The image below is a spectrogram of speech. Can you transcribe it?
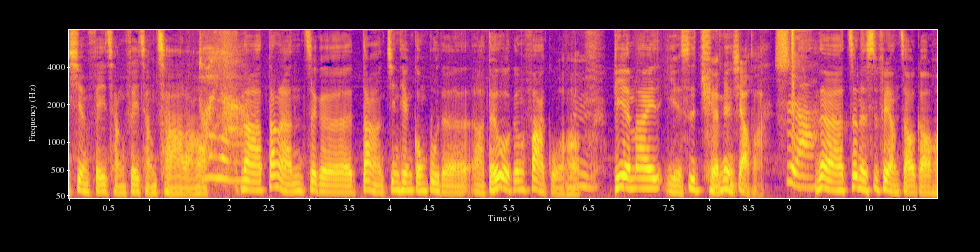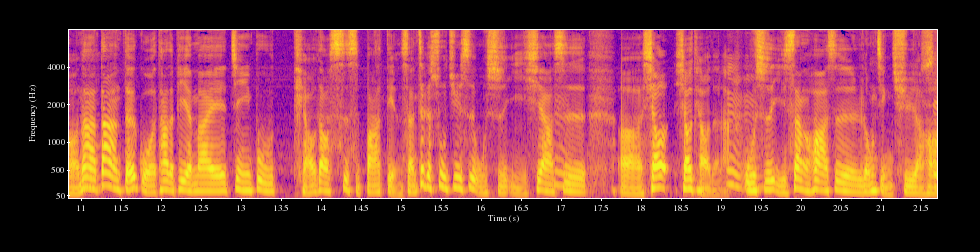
成。线非常非常差了哈，对呀。那当然，这个当然今天公布的啊，德国跟法国哈，PMI 也是全面下滑，是啊，那真的是非常糟糕哈。那当然，德国它的 PMI 进一步调到四十八点三，这个数据是五十以下是呃萧萧条的啦，五十以上的话是荣景区啊哈。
